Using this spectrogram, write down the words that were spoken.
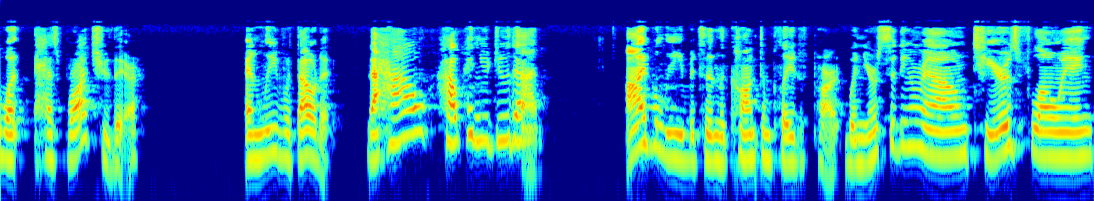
what has brought you there and leave without it. Now how how can you do that? I believe it's in the contemplative part. When you're sitting around, tears flowing,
